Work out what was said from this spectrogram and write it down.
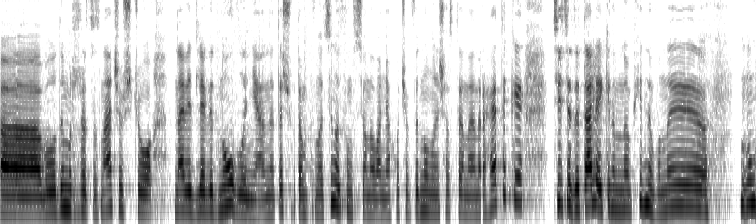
е, Володимир вже зазначив, що навіть для відновлення, не те, щоб там повноцінне функціонування, хоча б відновлення частини енергетики, всі ці деталі, які нам необхідні, вони ну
